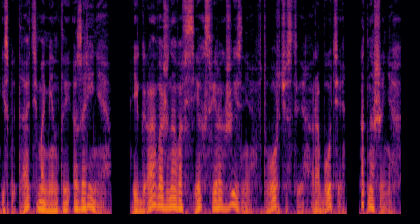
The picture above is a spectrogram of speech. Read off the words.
испытать моменты озарения. Игра важна во всех сферах жизни, в творчестве, работе, отношениях.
